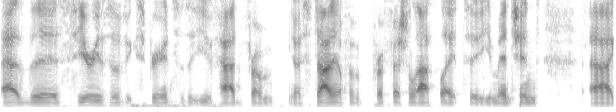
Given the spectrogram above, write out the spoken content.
uh, the series of experiences that you've had from you know starting off a professional athlete to you mentioned uh,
